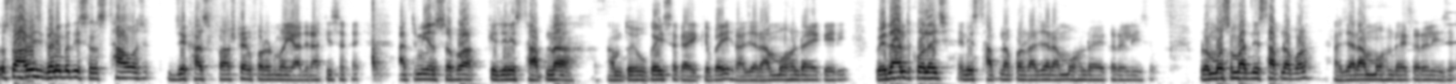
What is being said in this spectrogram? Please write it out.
દોસ્તો, આવી જ ઘણી બધી સંસ્થાઓ છે જે ખાસ ફાસ્ટ એન્ડ ફોરવર્ડમાં યાદ રાખી શકાય. આત્મીય સભા કે જેની સ્થાપના, આમ તો એવું કહી શકાય કે ભાઈ રાજા રામમોહન રાયે કરી. વેદાંત કોલેજ એની સ્થાપના પણ રાજા રામમોહન રાયે કરેલી છે. બ્રહ્મો સમાજની સ્થાપના પણ રાજા રામમોહન રાયે કરેલી છે.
